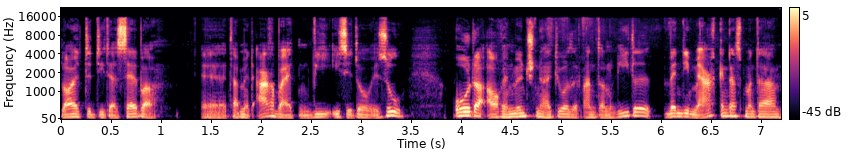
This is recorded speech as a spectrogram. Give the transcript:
Leute, die das selber äh, damit arbeiten, wie Isidore Isu oder auch in München halt Josef Anton Riedel, wenn die merken, dass man da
